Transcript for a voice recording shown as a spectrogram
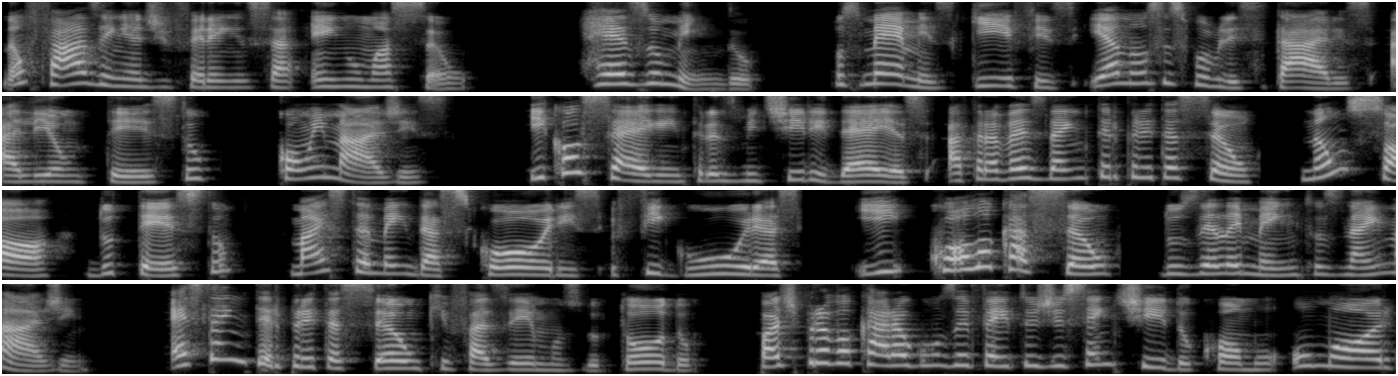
não fazem a diferença em uma ação. Resumindo, os memes, GIFs e anúncios publicitários aliam texto com imagens e conseguem transmitir ideias através da interpretação não só do texto, mas também das cores, figuras e colocação dos elementos na imagem. Esta interpretação que fazemos do todo pode provocar alguns efeitos de sentido, como humor,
